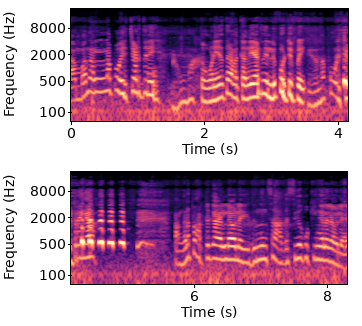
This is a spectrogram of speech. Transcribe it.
സംഭവം നല്ല പൊരിച്ചെടുത്തിന്. തോണിയത് തിളക്കം കഴിയാട്ട് നെല്ല് പൊട്ടിപ്പോയി. അങ്ങനെ പറഞ്ഞിട്ട് കാര്യമല്ലേ ഇതൊന്നും സാഹസിക കുക്കിംഗ് അല്ലല്ലോ അല്ലേ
